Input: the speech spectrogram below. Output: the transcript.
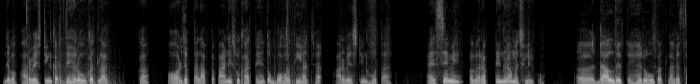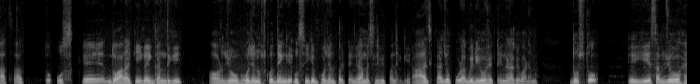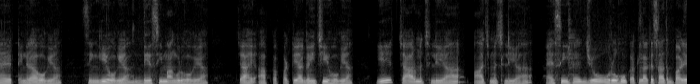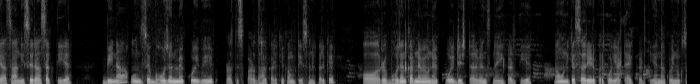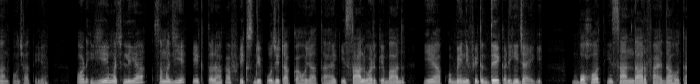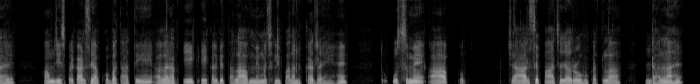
जब आप हार्वेस्टिंग करते हैं रोहू कतला का और जब तालाब का पानी सुखाते हैं तो बहुत ही अच्छा हार्वेस्टिंग होता है। ऐसे में अगर आप टेंगरा मछली को डाल देते हैं रोहू कतला के साथ साथ तो उसके द्वारा की गई गंदगी और जो भोजन उसको देंगे, उसी के भोजन पर टेंगरा मछली भी पलेगी। आज का जो पूरा वीडियो है टेंगरा के बारे में। दोस्तों, ये सब जो है टेंगरा हो गया, सिंगी हो गया, देसी मांगुर हो गया चाहे आपका पटिया गैंची हो गया, ये चार मछलियाँ, पाँच मछलियाँ ऐसी है जो रोहू कतला के साथ बड़े आसानी से रह सकती है, बिना उनसे भोजन में कोई भी प्रतिस्पर्धा करके कंपटीशन करके, और भोजन करने में उन्हें कोई डिस्टरबेंस नहीं करती है, ना उनके शरीर पर कोई अटैक करती है, ना कोई नुकसान पहुंचाती है। और ये मछलियाँ, समझिए, एक तरह का फिक्स डिपॉजिट आपका हो जाता है कि साल भर के बाद ये आपको बेनिफिट दे कर ही जाएगी। बहुत ही शानदार फ़ायदा होता है। हम जिस प्रकार से आपको बताते हैं, अगर आप एक एकड़ के तालाब में मछली पालन कर रहे हैं तो उसमें आप चार से पाँच हज़ार रोहू कतला डालना है।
